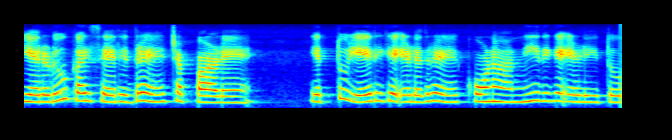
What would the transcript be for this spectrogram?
ಎರಡೂ ಕೈ ಸೇರಿದರೆ ಚಪ್ಪಾಳೆ. ಎತ್ತು ಏರಿಗೆ ಎಳೆದರೆ ಕೋಣ ನೀರಿಗೆ ಎಳೆಯಿತು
